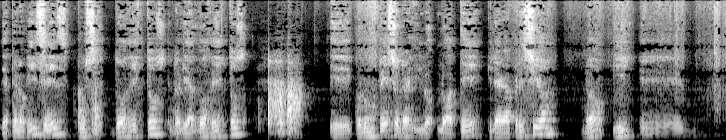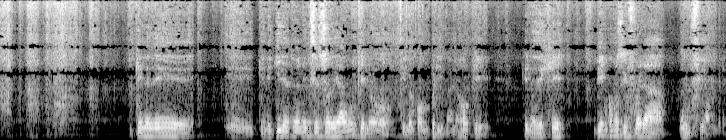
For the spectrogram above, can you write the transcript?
Después lo que hice es, puse dos de estos, en realidad dos de estos, eh, con un peso y lo, lo, até, que le haga presión, ¿no? Y eh, que le dé, eh, que le quite todo el exceso de agua y que lo, que lo comprima, ¿no? Que, que lo deje bien como si fuera un fiambre.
